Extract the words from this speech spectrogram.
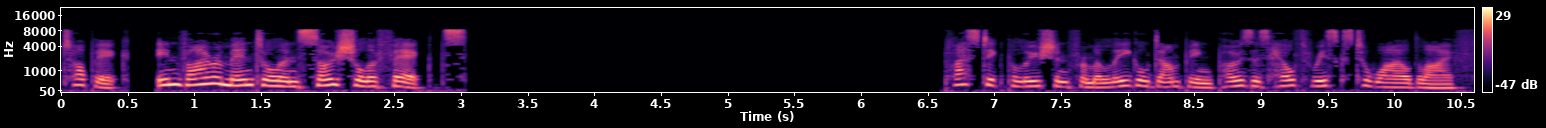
Topic: Environmental and social effects. Plastic pollution from illegal dumping poses health risks to wildlife.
